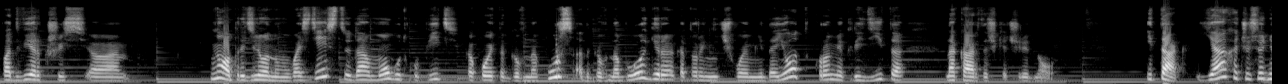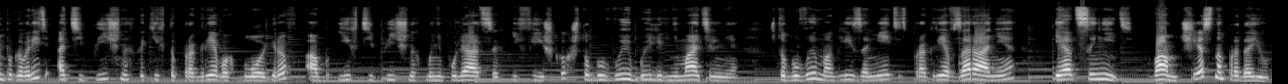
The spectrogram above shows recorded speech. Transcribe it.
подвергшись а, ну, определенному воздействию, да, могут купить какой-то говнокурс от говноблогера, который ничего им не дает, кроме кредита на карточке очередного. Итак, я хочу сегодня поговорить о типичных каких-то прогревах блогеров, об их типичных манипуляциях и фишках, чтобы вы были внимательнее, чтобы вы могли заметить прогрев заранее и оценить, вам честно продают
